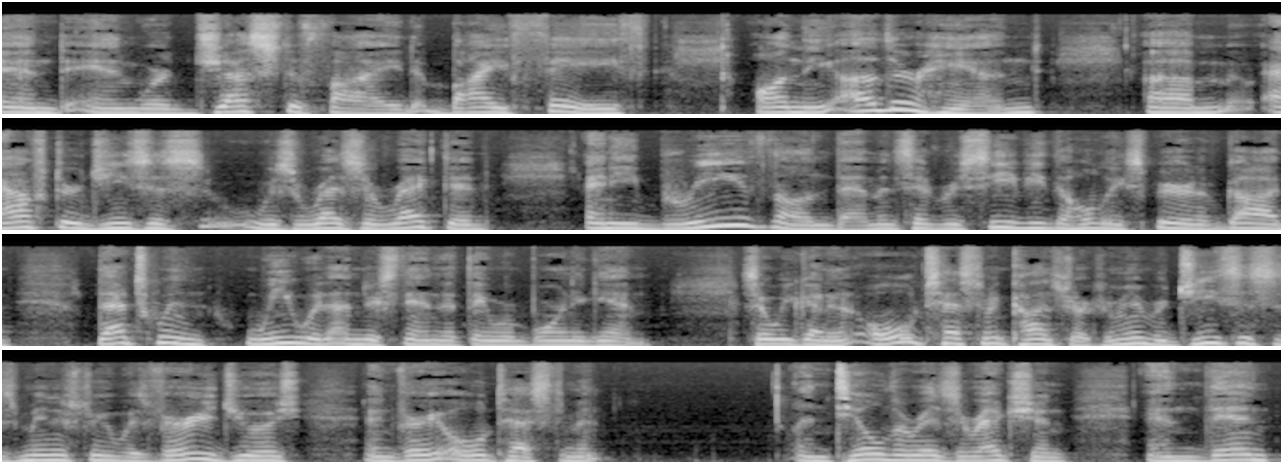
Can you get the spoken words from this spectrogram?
and and were justified by faith. On the other hand, um, after Jesus was resurrected, and he breathed on them and said, Receive ye the Holy Spirit of God, that's when we would understand that they were born again. So we've got an Old Testament construct. Remember, Jesus' ministry was very Jewish and very Old Testament until the resurrection, and then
